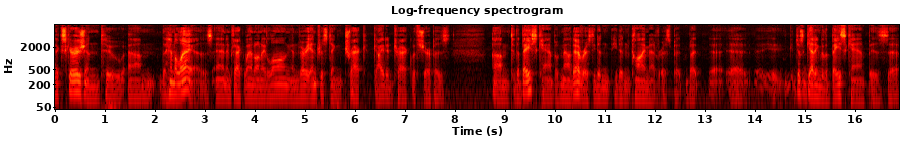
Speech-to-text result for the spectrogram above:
excursion to um, the Himalayas and in fact went on a long and very interesting trek, guided trek with Sherpas um, to the base camp of Mount Everest. He didn't he didn't climb Everest, but but uh, uh, just getting to the base camp is uh,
